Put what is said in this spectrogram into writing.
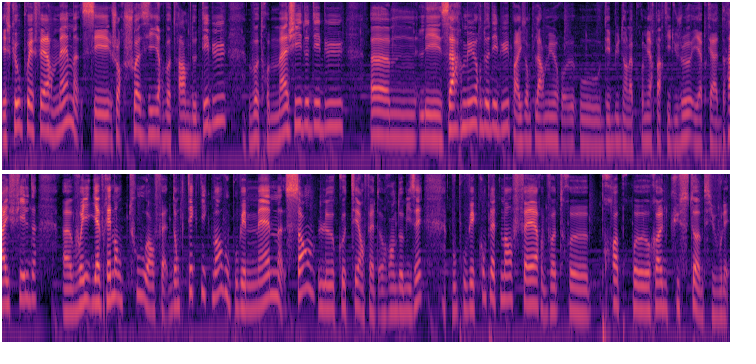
Et ce que vous pouvez faire même, c'est genre choisir votre arme de début, votre magie de début, euh, les armures de début, par exemple l'armure euh, au début dans la première partie du jeu et après à Dryfield. Euh, vous voyez, il y a vraiment tout en fait. Donc techniquement, vous pouvez même, sans le côté en fait randomisé, vous pouvez complètement faire votre propre run custom si vous voulez.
